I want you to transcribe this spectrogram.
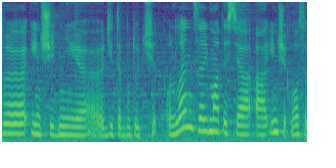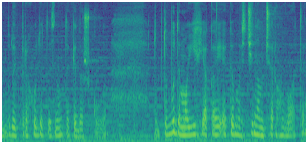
в інші дні е, діти будуть онлайн займатися, а інші класи будуть приходити знов таки до школи. Тобто будемо їх якимось чином чергувати.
